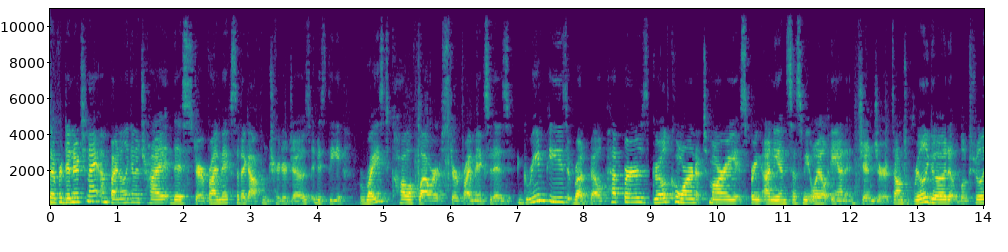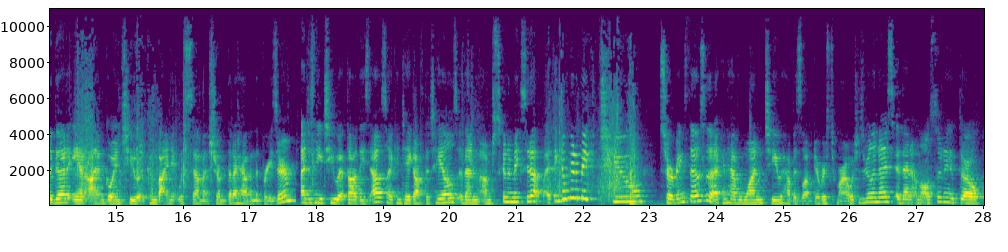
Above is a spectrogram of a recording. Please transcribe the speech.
So for dinner tonight, I'm finally gonna try this stir fry mix that I got from Trader Joe's. It is the riced cauliflower stir fry mix. It is green peas, red bell peppers, grilled corn, tamari, spring onion, sesame oil, and ginger. It sounds really good, it looks really good, and I'm going to combine it with some shrimp that I have in the freezer. I just need to thaw these out so I can take off the tails, and then I'm just gonna mix it up. I think I'm gonna make two servings though so that I can have one to have as leftovers tomorrow, which is really nice. And then I'm also gonna throw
